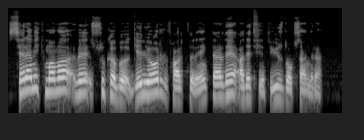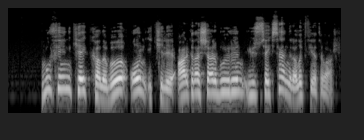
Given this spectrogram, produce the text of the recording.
Seramik mama ve su kabı geliyor. Farklı renklerde adet fiyatı 190 lira. Muffin kek kalıbı 12'li. Arkadaşlar bu ürün 180 liralık fiyatı var.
